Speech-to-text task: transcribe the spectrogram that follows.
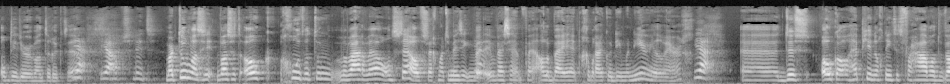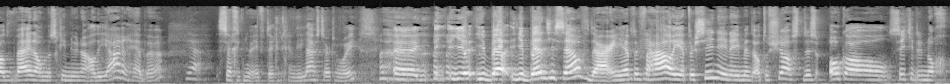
op die deurbel drukten. ja, ja, absoluut. Maar toen was, was het ook goed, want toen we waren wel onszelf, zeg maar. Tenminste, ik, wij, wij zijn wij allebei hebben- gebruiken die manier heel erg. Ja, Eh, dus ook al heb je nog niet het verhaal wat, wat wij dan misschien nu na al die jaren hebben, ja, zeg ik nu even tegen degene die luistert, hoi. Eh, je, je, je, bent jezelf daar en je hebt een verhaal, je hebt er zin in en je bent enthousiast. Dus ook al zit je er nog,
